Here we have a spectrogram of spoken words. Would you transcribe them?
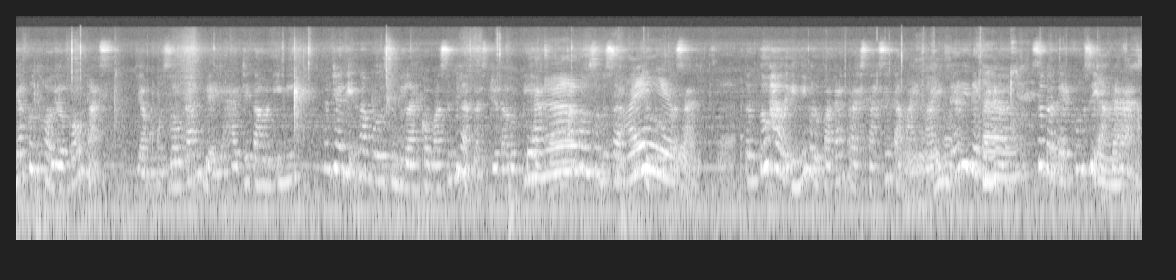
Yakut Khalil Komas yang mengusulkan biaya haji tahun ini menjadi 69,19 juta rupiah atau sebesar 70 persen. Tentu hal ini merupakan prestasi tak main-main dari DPR sebagai fungsi anggaran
